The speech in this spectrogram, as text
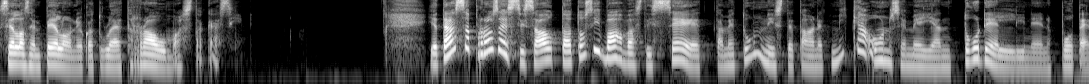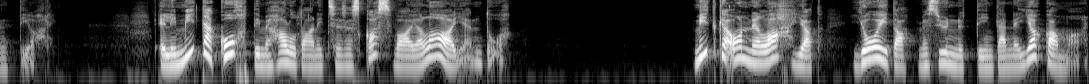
Sellaisen pelon, joka tulee traumasta käsin. Ja tässä prosessissa auttaa tosi vahvasti se, että me tunnistetaan, että mikä on se meidän todellinen potentiaali. Eli mitä kohti me halutaan itse asiassa kasvaa ja laajentua. Mitkä on ne lahjat, joita me synnyttiin tänne jakamaan?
